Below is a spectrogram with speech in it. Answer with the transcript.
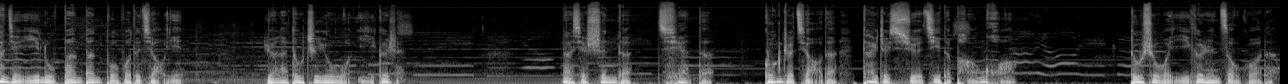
看见一路斑斑驳驳的脚印，原来都只有我一个人。那些深的、浅的、光着脚的、带着血迹的彷徨，都是我一个人走过的。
